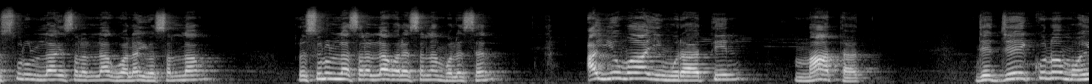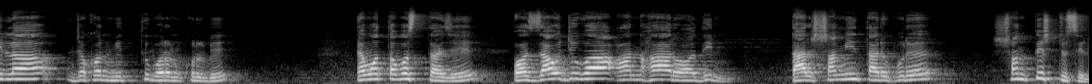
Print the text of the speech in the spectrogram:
রসুল্লাহ সাল্লাহ আলাই ওসাল্লাম রসুল্লাহ সাল্লাহ আলাইসাল্লাম বলেছেন, আইয়ুমা ইমুরাতিন মাতাত যে যে কোনো মহিলা যখন মৃত্যুবরণ করবে, এমত অবস্থা যে অজাউজুগা আনহার অদিন তার স্বামী তার উপরে সন্তুষ্ট ছিল।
